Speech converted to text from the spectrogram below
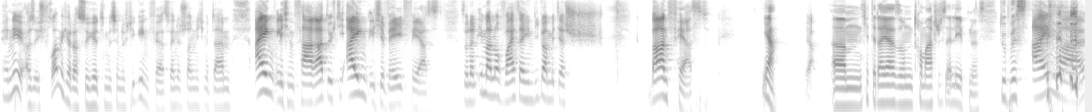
Hey, nee, also ich freue mich ja, dass du hier jetzt ein bisschen durch die Gegend fährst, wenn du schon nicht mit deinem eigentlichen Fahrrad durch die eigentliche Welt fährst, sondern immer noch weiterhin lieber mit der Sch Bahn fährst. Ja. Ja. Ähm, ich hatte da ja so ein traumatisches Erlebnis. Du bist einmal,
